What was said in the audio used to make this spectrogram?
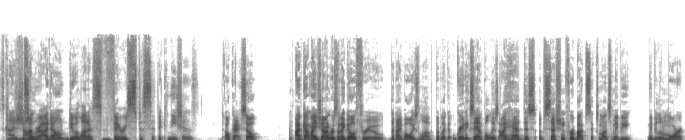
it's kind of genre. I don't do a lot of very specific niches. Okay, so I've got my genres that I go through that I've always loved, but like a great example is I had this obsession for about six months, maybe maybe a little more,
